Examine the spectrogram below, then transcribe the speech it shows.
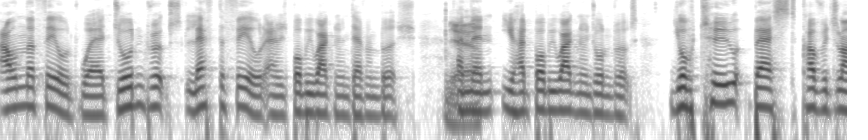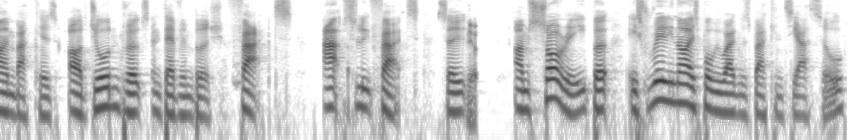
out on the field where Jordyn Brooks left the field, and it was Bobby Wagner and Devin Bush. Yeah. And then you had Bobby Wagner and Jordyn Brooks. Your two best coverage linebackers are Jordyn Brooks and Devin Bush. Facts. Absolute facts. So Yep. I'm sorry, but it's really nice Bobby Wagner's back in Seattle.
